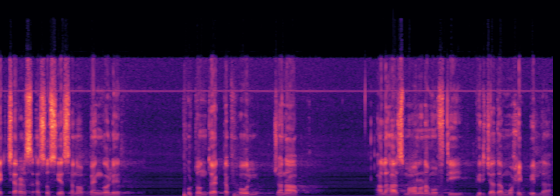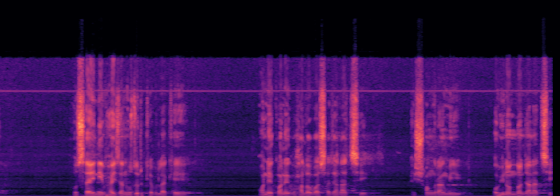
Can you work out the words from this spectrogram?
লেকচারার্স অ্যাসোসিয়েশন অব বেঙ্গলের ফুটন্ত একটা ফুল, জনাব আলহাজ মাওলানা মুফতি পীরজাদা মহিববিল্লা হুসাইনি ভাইজান হুজুর কেবলাকে অনেক অনেক ভালোবাসা জানাচ্ছি, এই সংগ্রামী অভিনন্দন জানাচ্ছি।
